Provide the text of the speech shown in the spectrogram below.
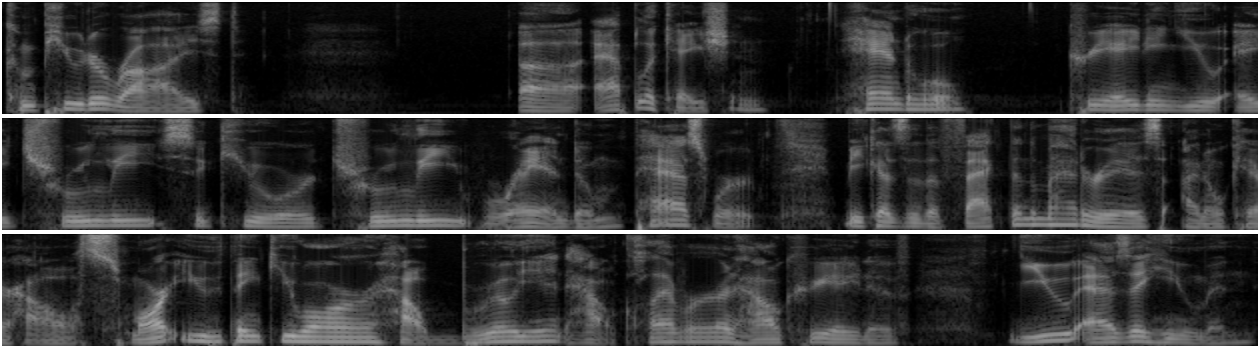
computerized uh, application handle creating you a truly secure, truly random password. Because of the fact of the matter is, I don't care how smart you think you are, how brilliant, how clever, and how creative, you as a human,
